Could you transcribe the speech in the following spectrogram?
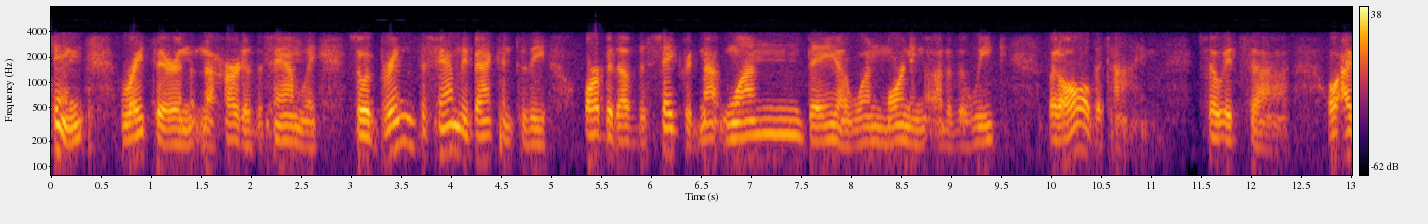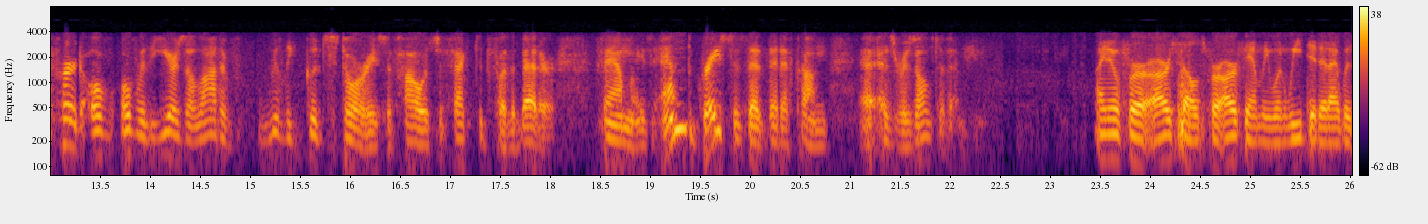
king right there in the heart of the family. So it brings the family back into the orbit of the sacred, not one day or one morning out of the week, but all the time. So it's uh well, I've heard over, over the years a lot of really good stories of how it's affected for the better families and graces that that have come uh, as a result of it. I know for ourselves, for our family, when we did it, I was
